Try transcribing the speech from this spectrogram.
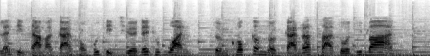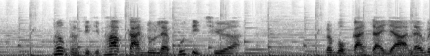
และติดตามอาการของผู้ติดเชื้อได้ทุกวัน จนครบกำหนดการรักษาตัวที่บ้าน เพิ่มประสิทธิภาพการดูแลผู้ติดเชื้อ ระบบการจ่ายยาและเว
